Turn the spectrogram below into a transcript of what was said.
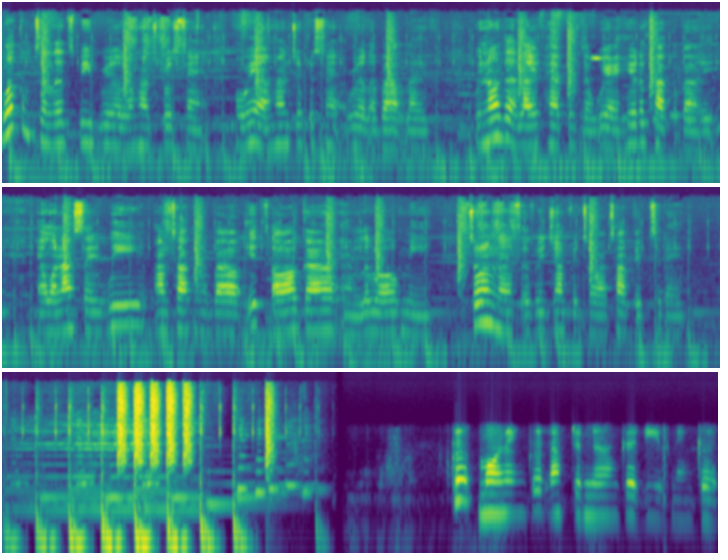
Welcome to Let's Be Real 100%, where we are 100% real about life. We know that life happens and we are here to talk about it. And when I say we, I'm talking about it's all God and little old me. Join us as we jump into our topic today. Good morning, good afternoon, good evening, good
